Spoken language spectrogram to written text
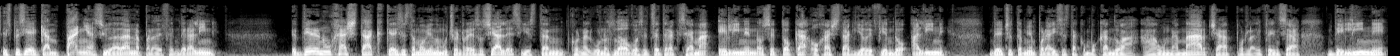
especie de campaña ciudadana para defender al INE. Tienen un hashtag que ahí se está moviendo mucho en redes sociales y están con algunos logos, etcétera, que se llama El INE no se toca o hashtag yo defiendo al INE. De hecho, también por ahí se está convocando a, a una marcha por la defensa del INE.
